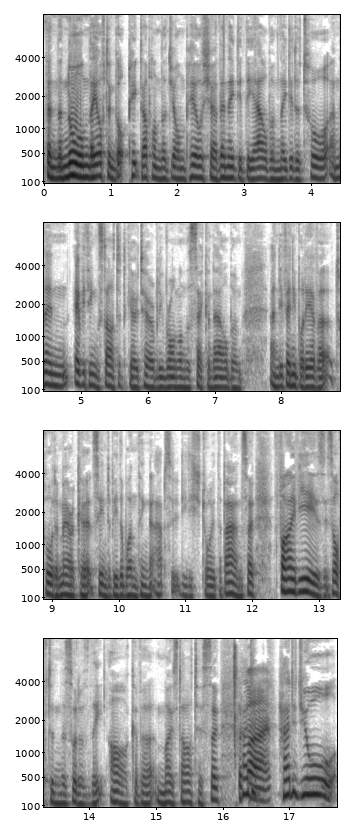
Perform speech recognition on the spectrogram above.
than the norm. They often got picked up on the John Peel show. Then they did the album, they did a tour, and then everything started to go terribly wrong on the second album. And if anybody ever toured America, it seemed to be the one thing that absolutely destroyed the band. So five years is often the sort of the arc of a, most artists. So how did, how did your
